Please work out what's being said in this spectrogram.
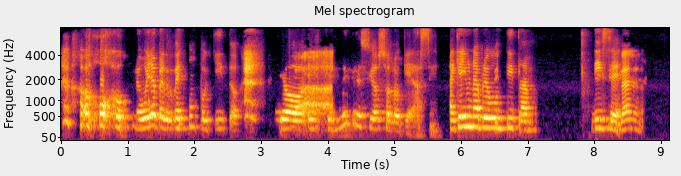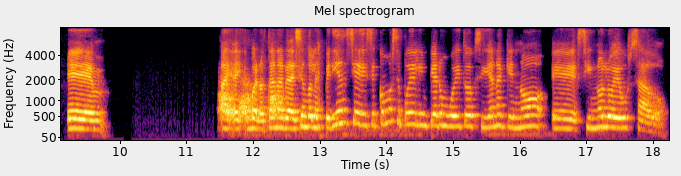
ojo, me voy a perder un poquito, pero es, muy precioso lo que hace. Aquí hay una preguntita. Dice, em, bueno, están agradeciendo la experiencia y dice, ¿cómo se puede limpiar un huevito de obsidiana que no, eh, si no lo he usado?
